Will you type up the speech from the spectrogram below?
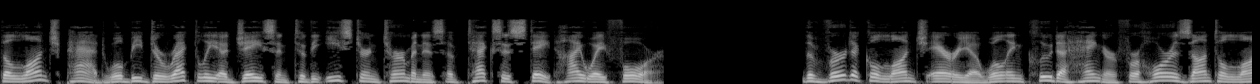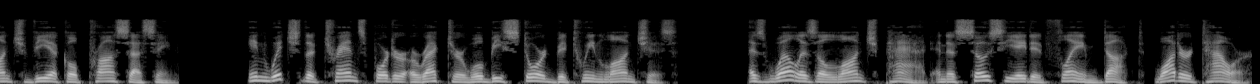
The launch pad will be directly adjacent to the eastern terminus of Texas State Highway 4. The vertical launch area will include a hangar for horizontal launch vehicle processing, in which the transporter erector will be stored between launches as well as a launch pad and associated flame duct, water tower,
